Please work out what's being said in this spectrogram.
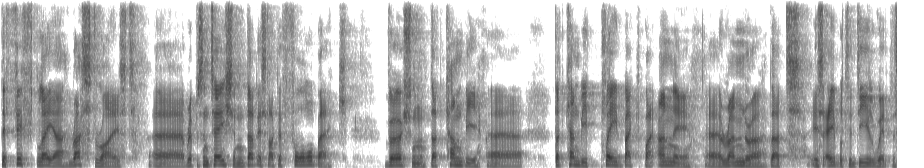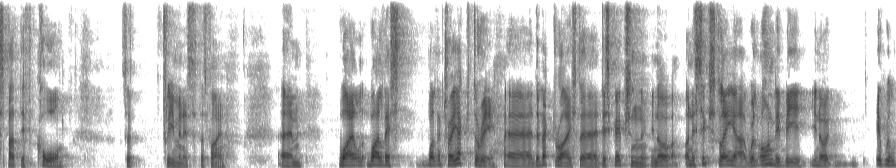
the fifth layer rasterized uh, representation, that is like the fallback version that can be uh, that can be played back by any uh, renderer that is able to deal with the SpatDIF core. So three minutes, that's fine. Um, while, while, this, while the trajectory, uh, the vectorized uh, description, you know, on the sixth layer will only be, you know, it will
